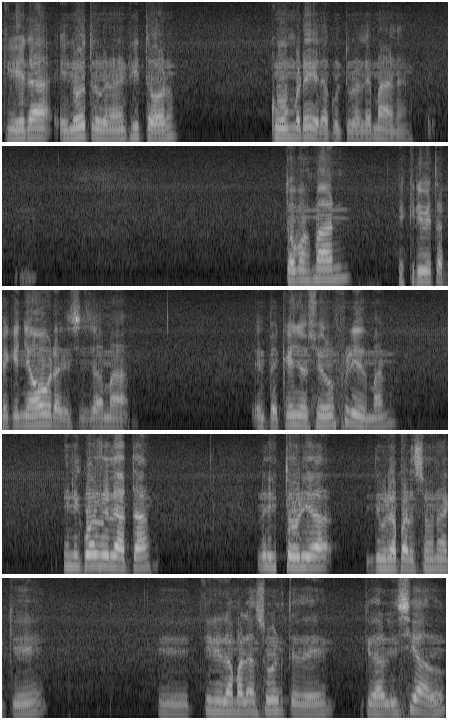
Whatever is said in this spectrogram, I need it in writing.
que era el otro gran escritor cumbre de la cultura alemana. Thomas Mann escribe esta pequeña obra que se llama El pequeño señor Friedman, en el cual relata la historia de una persona que eh, tiene la mala suerte de quedar lisiado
